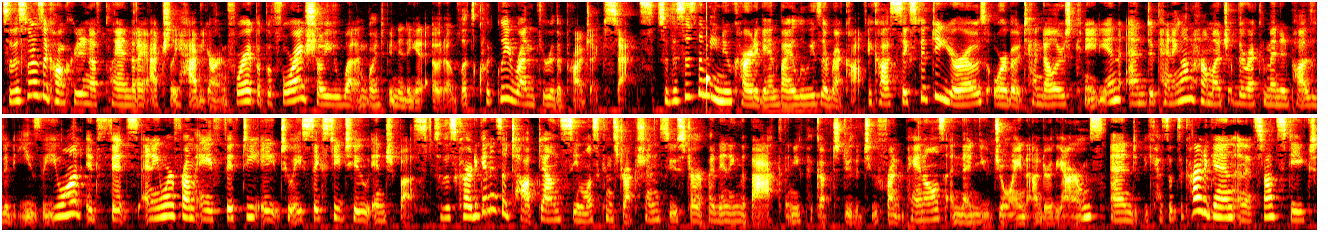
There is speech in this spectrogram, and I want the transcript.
So this one is a concrete enough plan that I actually have yarn for it, but before I show you what I'm going to be knitting it out of, let's quickly run through the project stats. So this is the Minou cardigan by Luisa Rehkopf. It costs 650 euros or about $10 Canadian, and depending on how much of the recommended positive ease that you want, it fits anywhere from a 58 to a 62 inch bust. So this cardigan is a top-down seamless construction, so you start by knitting the back, then you pick up to do the two front panels, and then you join under the arms. And because it's a cardigan and it's not steeked,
